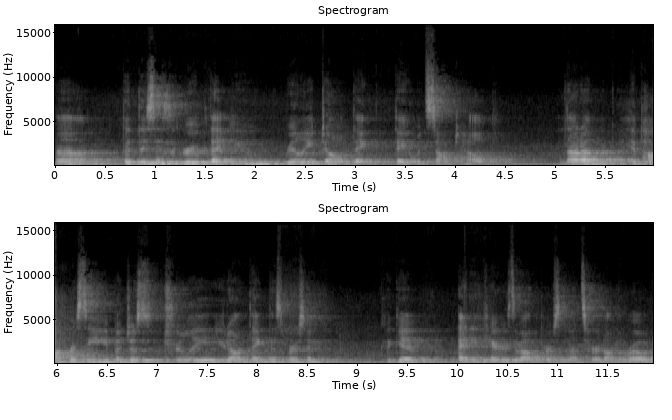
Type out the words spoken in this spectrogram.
Um, but this is a group that you really don't think they would stop to help. Not a hypocrisy, but just truly you don't think this person could give any cares about the person that's hurt on the road.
